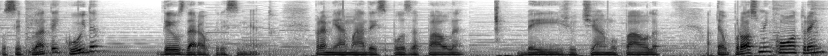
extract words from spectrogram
Você planta e cuida, Deus dará o crescimento. Para minha amada esposa Paula, beijo, te amo, Paula. Até o próximo encontro, hein?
